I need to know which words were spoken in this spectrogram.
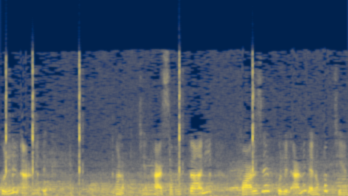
كل الأعمدة. ونقطتين هاي السطر الثاني فارزة. كل الأعمدة نقطتين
